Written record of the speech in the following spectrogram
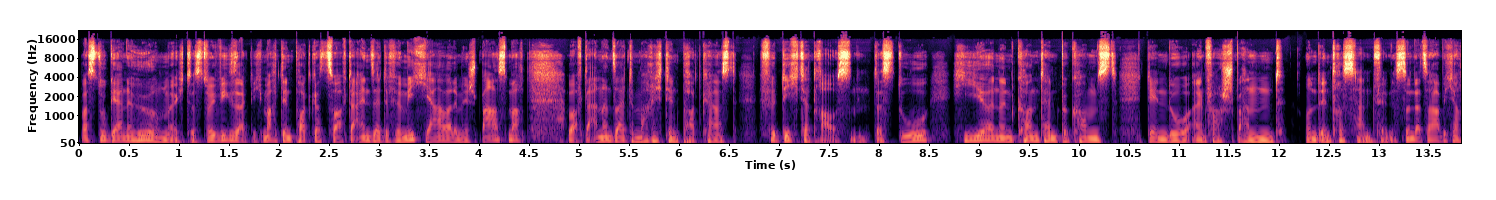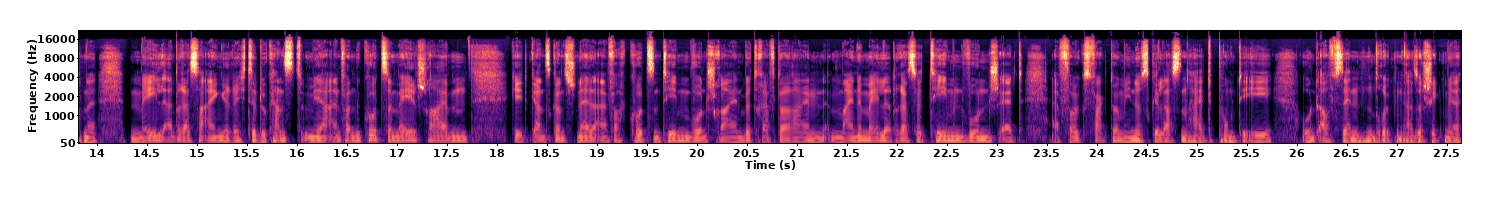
was du gerne hören möchtest. Wie gesagt, ich mache den Podcast zwar auf der einen Seite für mich, ja, weil er mir Spaß macht, aber auf der anderen Seite mache ich den Podcast für dich da draußen, dass du hier einen Content bekommst, den du einfach spannend und interessant findest. Und dazu habe ich auch eine Mailadresse eingerichtet. Du kannst mir einfach eine kurze Mail schreiben, geht ganz, ganz schnell, einfach kurzen Themenwunsch rein, betreff da rein meine Mailadresse themenwunsch at erfolgsfaktor-gelassenheit.de und auf Senden drücken. Also schick mir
